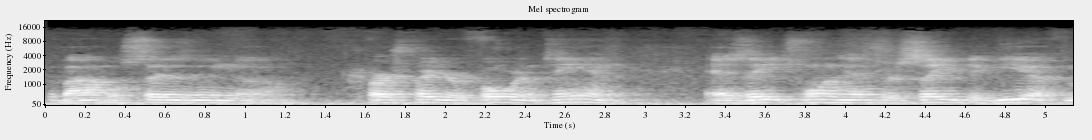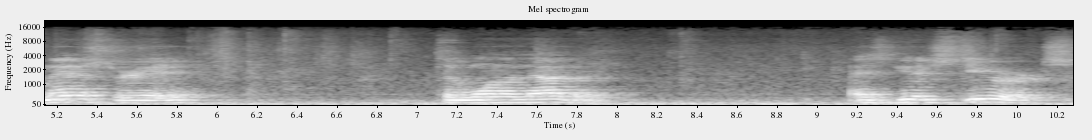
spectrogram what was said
The Bible says in uh, 1 Peter 4 and 10, as each one has received a gift, minister it to one another as good stewards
